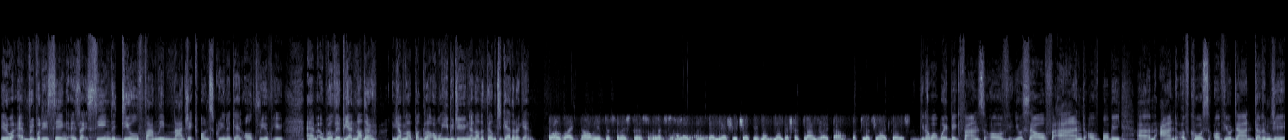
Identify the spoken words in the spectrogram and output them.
You know what everybody's saying is like seeing the Deol family magic on screen again, all three of you. Um, will there be another Yamla Pagla or will you be doing another film together again? Well, right now we've just finished this, so let's see how in the near future. We've not, no definite plans right now, but let's see how it goes. You know what? We're big fans of yourself and of Bobby, um, and of course of your dad, Dharamji.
